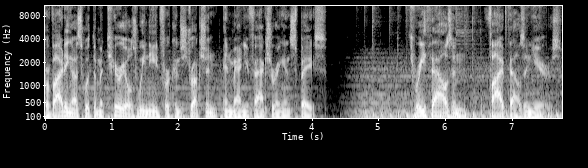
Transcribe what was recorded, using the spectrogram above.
providing us with the materials we need for construction and manufacturing in space. 3,000, 5,000 years.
